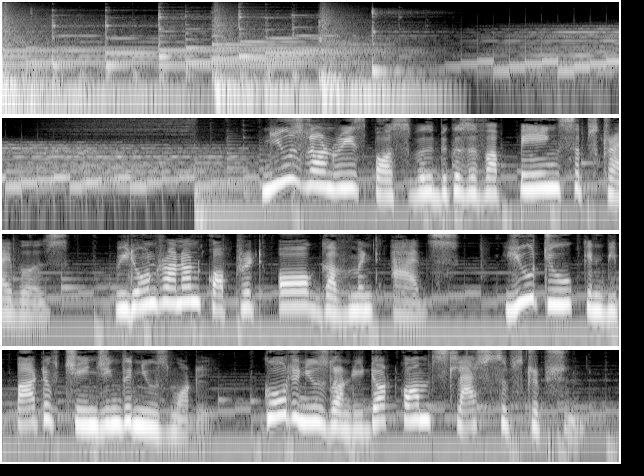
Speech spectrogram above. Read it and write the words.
News Laundry is possible because of our paying subscribers. We don't run on corporate or government ads you too can be part of changing the news model. Go to newslaundry.com slash subscription.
